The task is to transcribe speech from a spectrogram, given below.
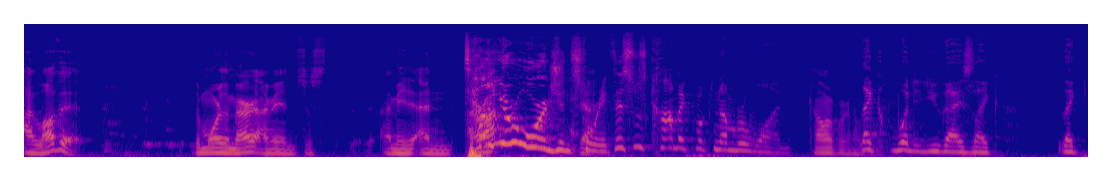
I love it. The more the merrier. I mean, just, I mean, and Tell Iro- your origin story. If this was comic book number one, comic book number like what did you guys like? Like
